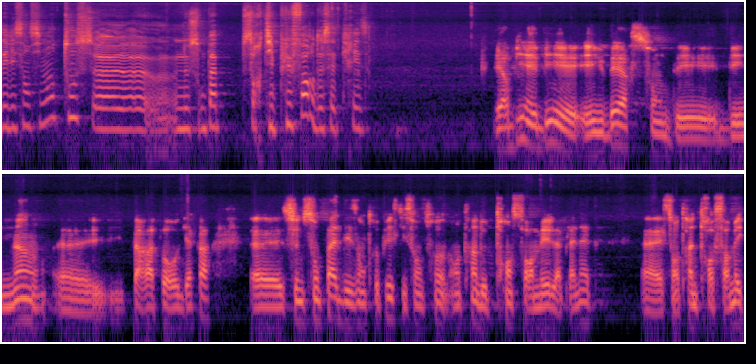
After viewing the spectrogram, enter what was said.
des licenciements. Tous ne sont pas sortis plus forts de cette crise. Airbnb et Uber sont des, nains par rapport au GAFA. ce ne sont pas des entreprises qui sont en train de transformer la planète. Euh, elles sont en train de transformer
